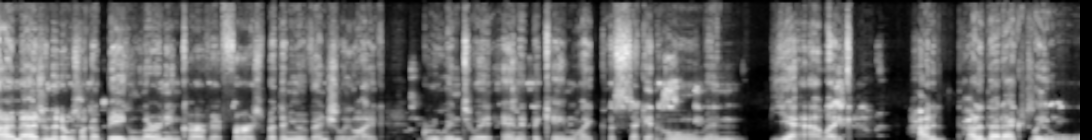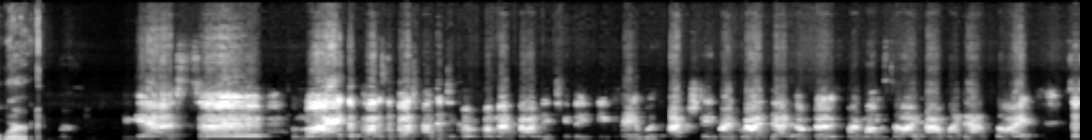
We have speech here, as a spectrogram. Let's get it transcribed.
I imagine that it was like a big learning curve at first, but then you eventually like grew into it and it became like a second home. And yeah, like how did how did that actually work? Yeah, so my the, the first person to come from my family to the UK was actually my granddad on both my mum's side and my dad's side. So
